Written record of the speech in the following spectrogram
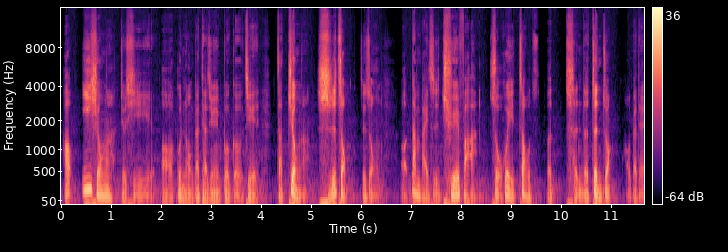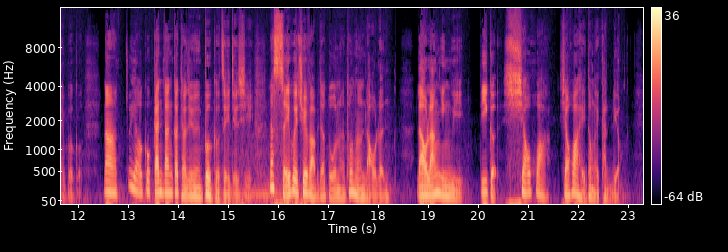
好，好，医生啊，就是呃，共同跟条件报告这十种啊，十种这种。呃，蛋白质缺乏所会造呃成的症状，好，该条件报告。那最要够肝单该条件报告这就是，那谁会缺乏比较多呢？通常老人，老人因为第一个消化消化系统会较弱，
